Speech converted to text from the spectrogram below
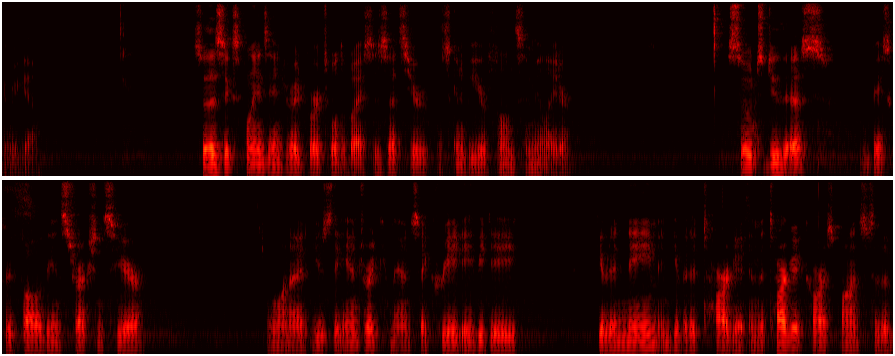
There we go. So this explains Android virtual devices. That's your that's going to be your phone simulator. So to do this, basically follow the instructions here. We want to use the Android command, say create AVD, give it a name and give it a target. And the target corresponds to the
